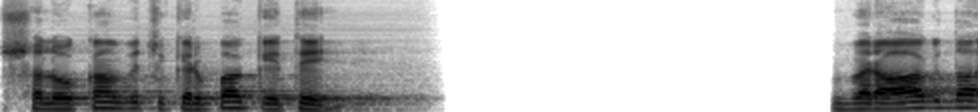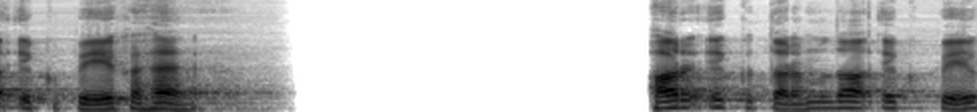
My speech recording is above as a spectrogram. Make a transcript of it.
ਸ਼ਲੋਕਾਂ ਵਿੱਚ ਕਿਰਪਾ ਕੀਤੀ। ਵਿਰਾਗ ਦਾ ਇੱਕ ਭੇਖ ਹੈ। ਹਰ ਇੱਕ ਧਰਮ ਦਾ ਇੱਕ ਭੇਖ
